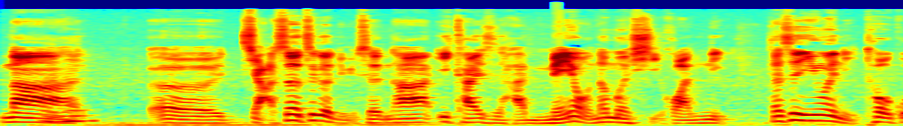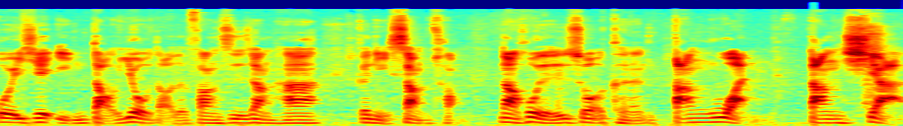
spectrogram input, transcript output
那、嗯、呃，假设这个女生她一开始还没有那么喜欢你。但是因为你透过一些引导、诱导的方式，让他跟你上床，那或者是说，可能当晚当下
